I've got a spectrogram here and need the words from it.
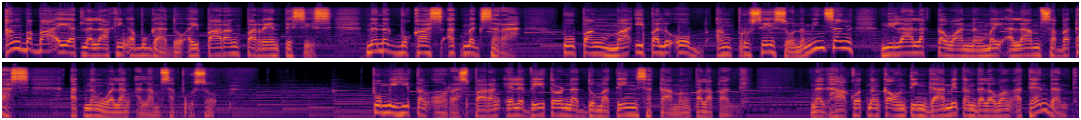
Ang babae at lalaking abogado ay parang parenthesis na nagbukas at magsara upang maipaloob ang proseso na minsang nilalaktawan ng may alam sa batas at ng walang alam sa puso. Pumihit ang oras parang elevator na dumating sa tamang palapag. Naghakot ng kaunting gamit ang dalawang attendant,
